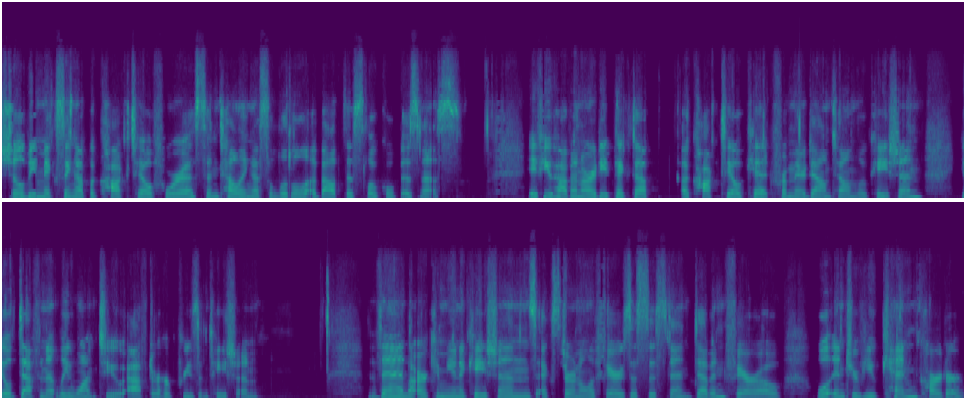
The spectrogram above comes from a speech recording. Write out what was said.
She'll be mixing up a cocktail for us and telling us a little about this local business. If you haven't already picked up a cocktail kit from their downtown location, you'll definitely want to after her presentation. Then our communications external affairs assistant, Devin Farrow, will interview Ken Carder,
